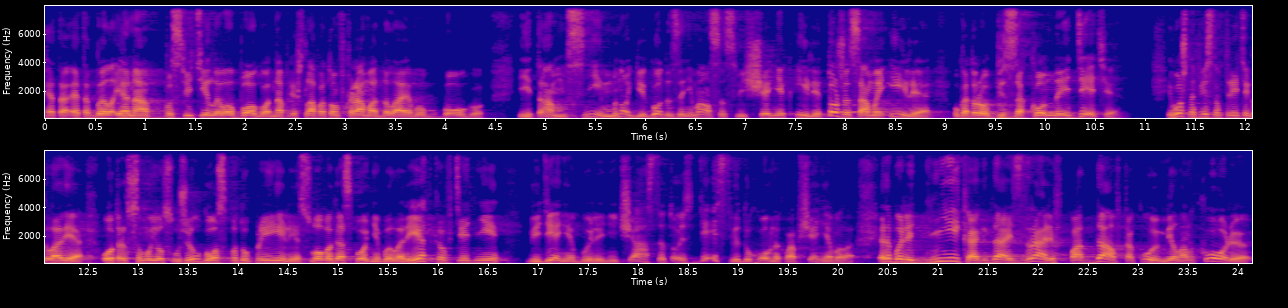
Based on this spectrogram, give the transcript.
это, это было, и она посвятила его Богу. Она пришла потом в храм, отдала его Богу. И там с ним многие годы занимался священник Или. То же самое Илия, у которого беззаконные дети – и вот написано в третьей главе. «Отрок Самуил служил Господу при Илии. Слово Господне было редко в те дни, видения были нечасты». То есть действий духовных вообще не было. Это были дни, когда Израиль впадал в такую меланхолию,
